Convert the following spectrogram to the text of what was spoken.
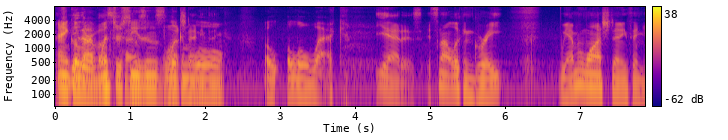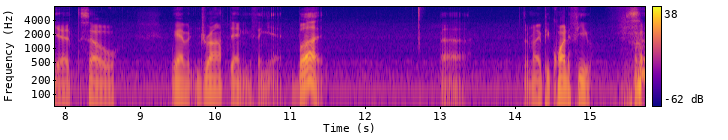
I ain't gonna lie, winter season's looking a little, a, a little whack. Yeah, it is. It's not looking great. We haven't watched anything yet, so we haven't dropped anything yet. But uh, there might be quite a few. So,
